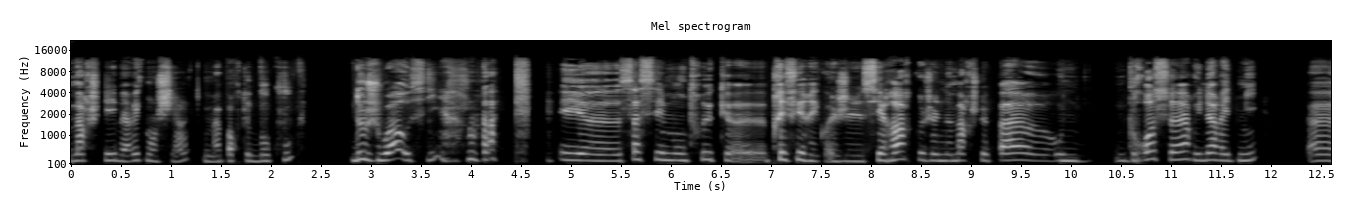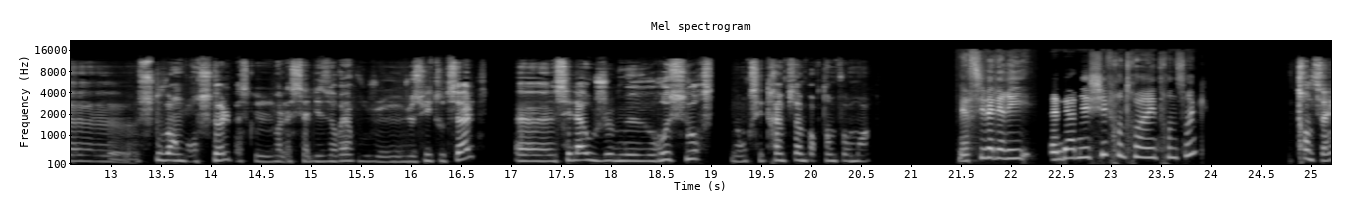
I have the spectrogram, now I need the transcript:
marcher bah, avec mon chien qui m'apporte beaucoup de joie aussi. Et ça, c'est mon truc préféré. C'est rare que je ne marche pas une grosse heure, une heure et demie. souvent bon seule parce que voilà c'est à des horaires où je, suis toute seule. C'est là où je me ressource, donc c'est très important pour moi. Merci Valérie. Un dernier chiffre entre 1 et 35 35.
